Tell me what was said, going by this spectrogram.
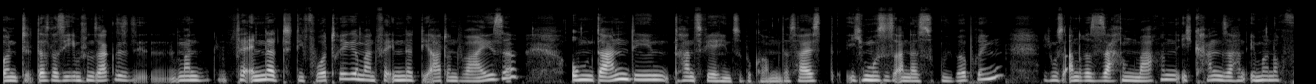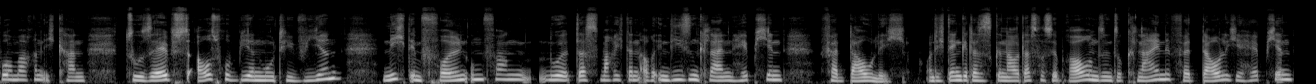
Und das, was ich eben schon sagte, man verändert die Vorträge, man verändert die Art und Weise, um dann den Transfer hinzubekommen. Das heißt, ich muss es anders rüberbringen, ich muss andere Sachen machen, ich kann Sachen immer noch vormachen, ich kann zu selbst ausprobieren, motivieren, nicht im vollen Umfang, nur das mache ich dann auch in diesen kleinen Häppchen verdaulich. Und ich denke, das ist genau das, was wir brauchen, sind so kleine, verdauliche Häppchen,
